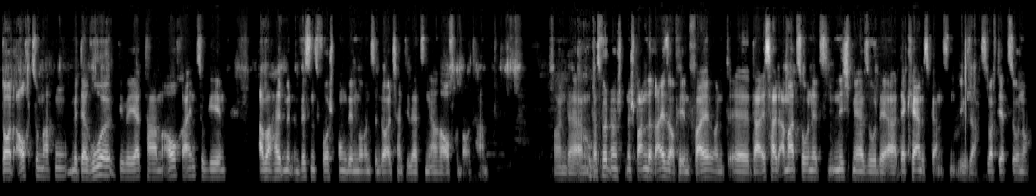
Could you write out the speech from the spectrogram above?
dort auch zu machen, mit der Ruhe, die wir jetzt haben, auch reinzugehen, aber halt mit einem Wissensvorsprung, den wir uns in Deutschland die letzten Jahre aufgebaut haben. Und ähm, das wird eine spannende Reise auf jeden Fall. Und äh, da ist halt Amazon jetzt nicht mehr so der, der Kern des Ganzen. Wie gesagt, es läuft jetzt so noch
